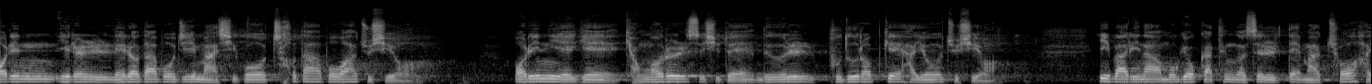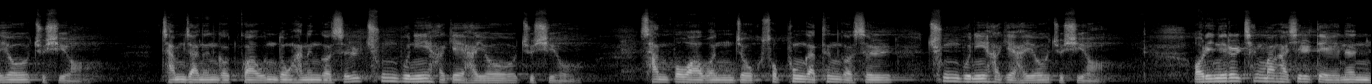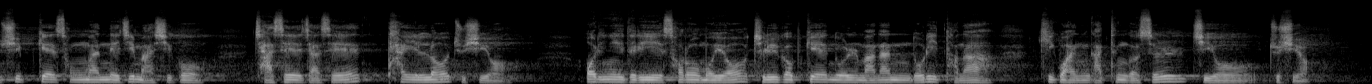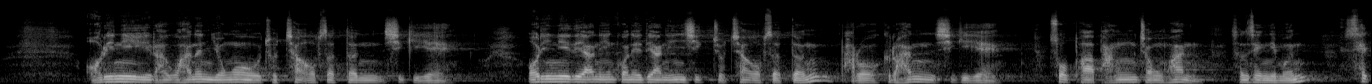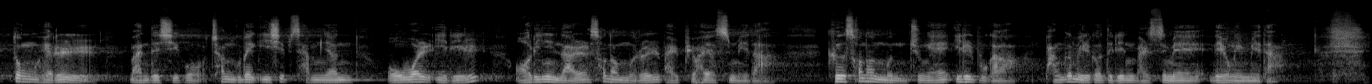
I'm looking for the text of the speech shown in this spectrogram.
어린 이를 내려다보지 마시고 쳐다보아 주시오. 어린이에게 경어를 쓰시되 늘 부드럽게 하여 주시오. 이발이나 목욕 같은 것을 때맞춰 하여 주시오. 잠자는 것과 운동하는 것을 충분히 하게 하여 주시오. 산보와 원족, 소풍 같은 것을 충분히 하게 하여 주시오. 어린이를 책망하실 때에는 쉽게 성만 내지 마시고 자세 자세 타일러 주시오. 어린이들이 서로 모여 즐겁게 놀 만한 놀이터나 기관 같은 것을 지어 주시오. 어린이라고 하는 용어조차 없었던 시기에 어린이에 대한 인권에 대한 인식조차 없었던 바로 그러한 시기에 소파 방정환 선생님은 색동회를 만드시고 1923년 5월 1일 어린이날 선언문을 발표하였습니다. 그 선언문 중에 일부가 방금 읽어드린 말씀의 내용입니다.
